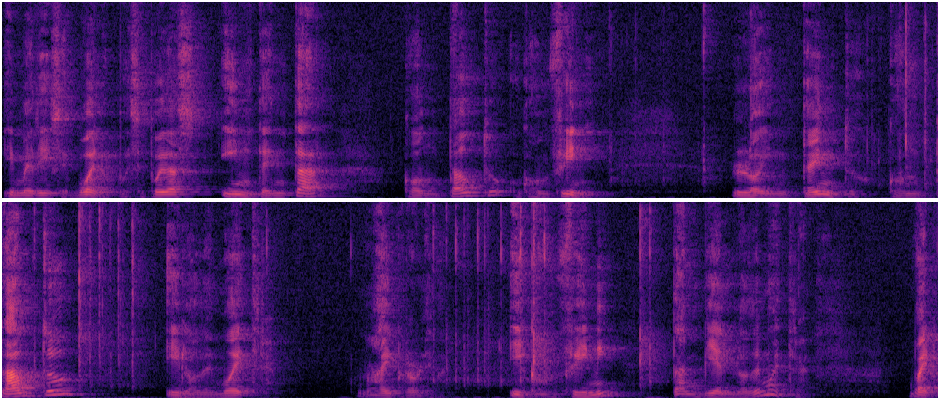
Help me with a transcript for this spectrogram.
y me dice, bueno, pues se puedas intentar con tauto o con fini. Lo intento con tauto y lo demuestra. No hay problema. Y con fini también lo demuestra. Bueno,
